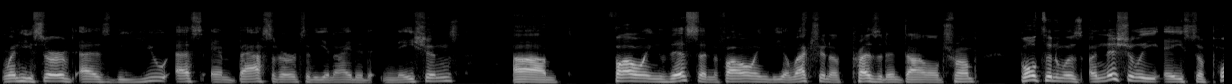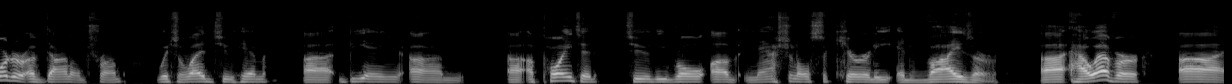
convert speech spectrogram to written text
when he served as the U.S. ambassador to the United Nations. Um, following this and following the election of President Donald Trump, Bolton was initially a supporter of Donald Trump, which led to him uh, being um, uh, appointed to the role of national security advisor. Uh, however, uh,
